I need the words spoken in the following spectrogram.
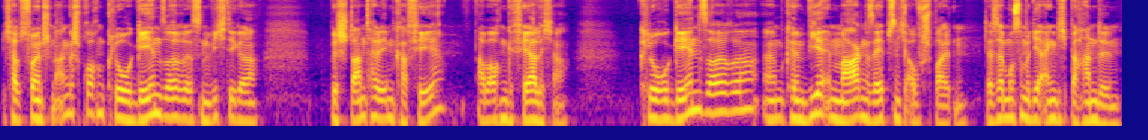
ich habe es vorhin schon angesprochen, Chlorogensäure ist ein wichtiger Bestandteil im Kaffee, aber auch ein gefährlicher. Chlorogensäure ähm, können wir im Magen selbst nicht aufspalten. Deshalb muss man die eigentlich behandeln.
